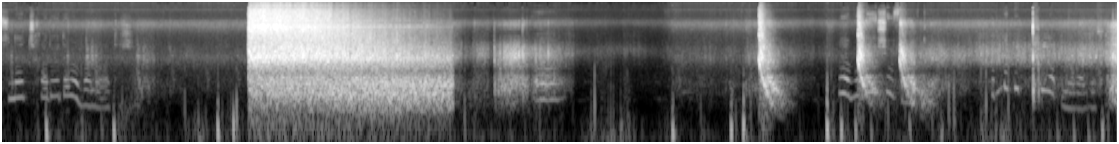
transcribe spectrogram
Göğsünden çıkarıyor değil mi bana ateşi? Aa. Ha bu ışın fırlatıyor. Bunda bir şey yapmıyor herhalde şu an.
